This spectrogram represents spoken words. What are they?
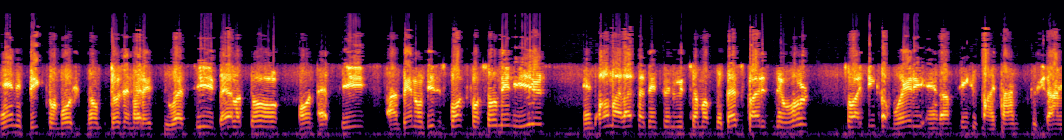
any big promotion. No, doesn't matter if UFC, Bellator, ONE FC. I've been on this sport for so many years, and all my life I've been training with some of the best fighters in the world. So I think I'm ready, and I think it's my time to shine.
